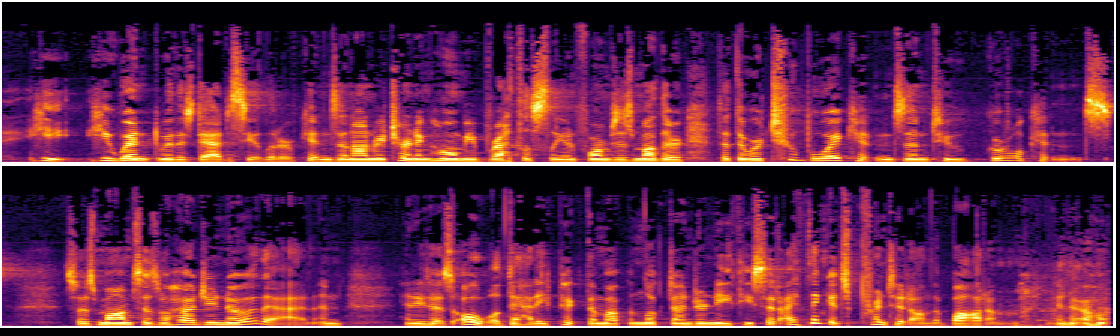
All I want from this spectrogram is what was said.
he, he went with his dad to see a litter of kittens, and on returning home, he breathlessly informs his mother that there were two boy kittens and two girl kittens. So his mom says, Well, how'd you know that? And, and he says, Oh, well, daddy picked them up and looked underneath. He said, I think it's printed on the bottom, you know.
